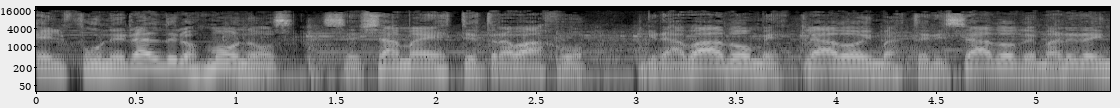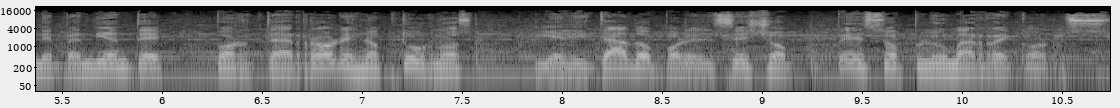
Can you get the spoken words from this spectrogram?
El funeral de los monos se llama este trabajo, grabado, mezclado y masterizado de manera independiente por Terrores Nocturnos y editado por el sello Peso Pluma Records.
